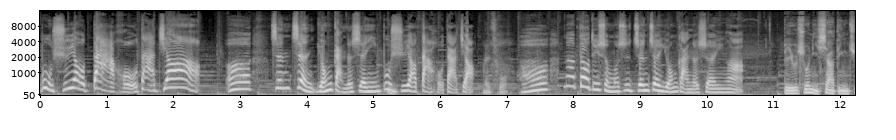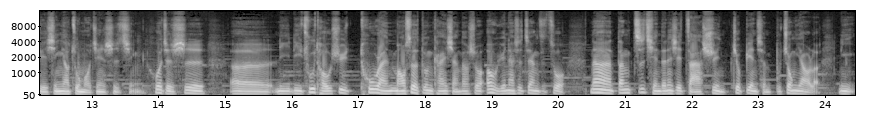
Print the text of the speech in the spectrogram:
不需要大吼大叫？呃，真正勇敢的声音不需要大吼大叫？嗯，没错。哦，那到底什么是真正勇敢的声音啊？比如说，你下定决心要做某件事情，或者是呃，你理出头绪，突然茅塞顿开，想到说，哦，原来是这样子做。那当之前的那些杂讯就变成不重要了，你。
